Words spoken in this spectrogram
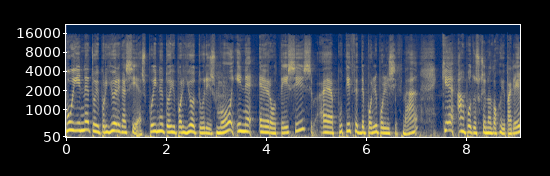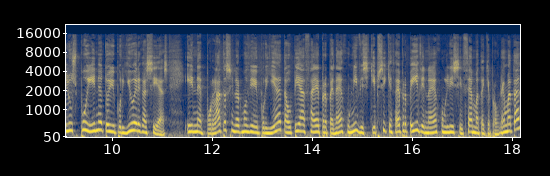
Πού είναι το Υπουργείο Εργασίας, πού είναι το Υπουργείο Τουρισμού, είναι ερωτήσεις ε, που τίθενται πολύ πολύ συχνά και από τους ξενοδοχούς υπαλλήλους, πού είναι το Υπουργείο Εργασίας. Είναι πολλά τα συναρμόδια υπουργεία τα οποία θα έπρεπε να έχουν ήδη σκύψει και θα έπρεπε ήδη να έχουν λύσει θέματα και προβλήματα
